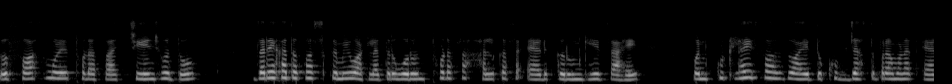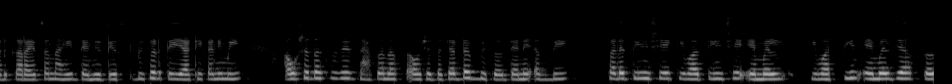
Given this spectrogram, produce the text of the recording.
तो सॉसमुळे थोडासा चेंज होतो. जर एखादा सॉस कमी वाटला तर वरून थोडासा हलकासा ॲड करून घ्यायचा आहे. पण कुठलाही सॉस जो आहे तो खूप जास्त प्रमाणात ॲड करायचा नाही. त्याने टेस्ट बिघडते. या ठिकाणी मी औषधाचं जे झाकण असतं औषधाच्या डब्बीचं त्याने अगदी साडेतीनशे किंवा तीनशे एम एल किंवा तीन एम एल जे असतं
